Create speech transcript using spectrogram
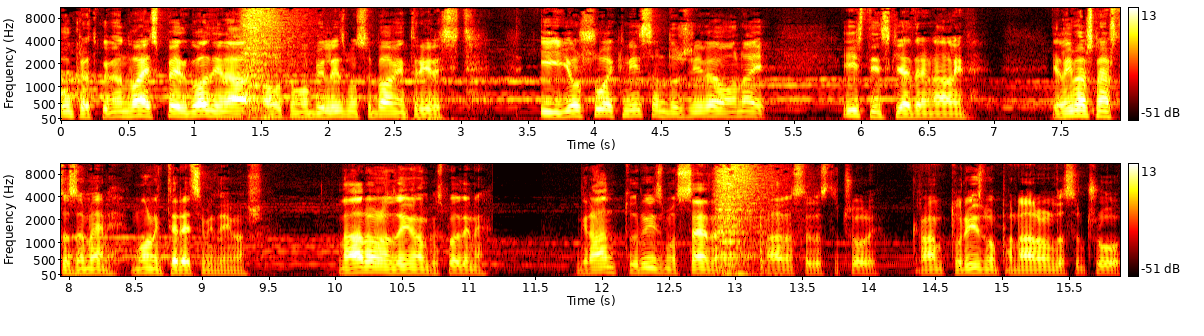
Ukratko, imam 25 godina, automobilizmom se bavim 30. I još uvek nisam doživeo onaj istinski adrenalin. Jel imaš nešto za mene? Molim te, reci mi da imaš. Naravno da imam, gospodine. Gran Turismo 7. Nadam se da ste čuli. Gran Turismo, pa naravno da sam čuo.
